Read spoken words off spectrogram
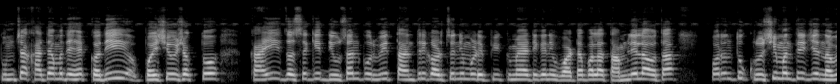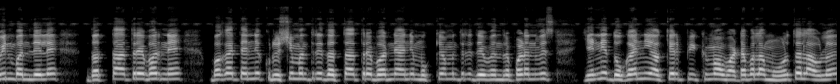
तुमच्या खात्यामध्ये हे कधी पैसे येऊ शकतो? काही जसं की दिवसांपूर्वी तांत्रिक अडचणीमुळे पीक विमा या ठिकाणी वाटपाला थांबलेला होता. परंतु कृषी मंत्री जे नवीन बनलेले दत्तात्रय भरणे बघा त्यांनी कृषी मंत्री दत्तात्रय भरणे आणि मुख्यमंत्री देवेंद्र फडणवीस यांनी दोघांनी अखेर पीक विमा वाटपाला मुहूर्त लावलं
